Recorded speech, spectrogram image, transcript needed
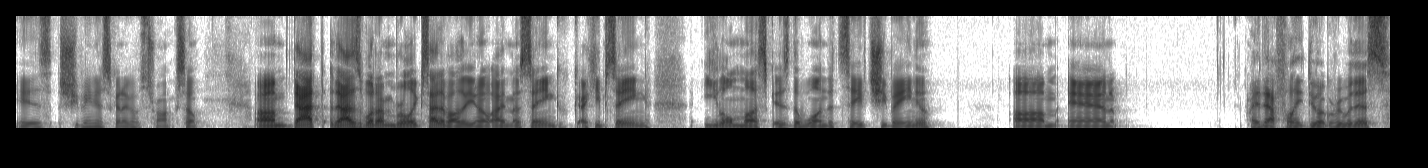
is Shiba Inu is gonna go strong. So um, that that is what I'm really excited about. You know, I'm, I'm, saying I keep saying Elon Musk is the one that saved Shiba Inu, um, and I definitely do agree with this.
